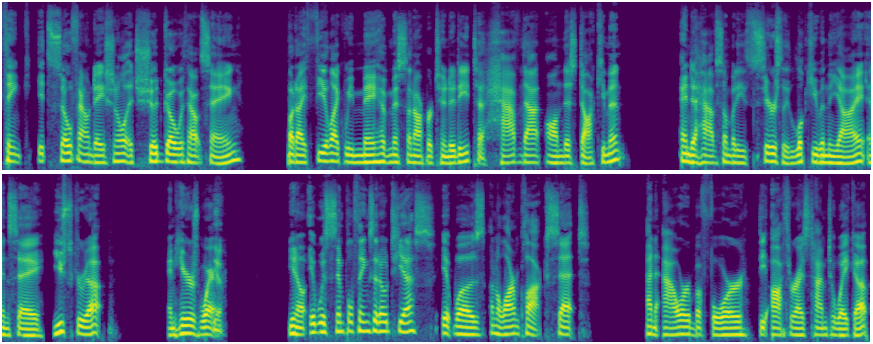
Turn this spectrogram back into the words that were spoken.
think it's so foundational. It should go without saying. But I feel like we may have missed an opportunity to have that on this document and to have somebody seriously look you in the eye and say, you screwed up. And here's where. Yeah. You know, it was simple things at OTS. It was an alarm clock set an hour before the authorized time to wake up.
